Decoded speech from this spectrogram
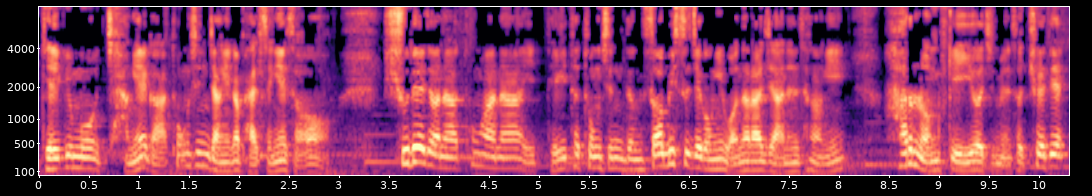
대규모 장애가 통신 장애가 발생해서 휴대전화 통화나 데이터 통신 등 서비스 제공이 원활하지 않은 상황이 하루 넘게 이어지면서 최대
